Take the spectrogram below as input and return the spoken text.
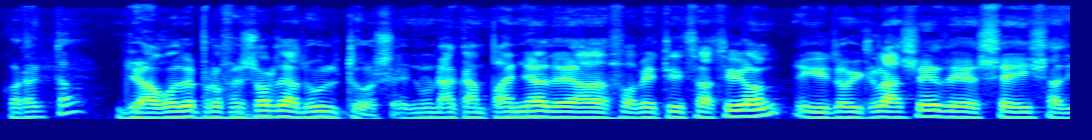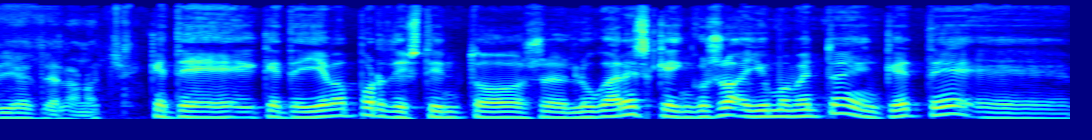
¿Correcto? Yo hago de profesor de adultos en una campaña de alfabetización y doy clase de 6 a 10 de la noche. Que te, que te lleva por distintos eh, lugares, que incluso hay un momento en que te, eh,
